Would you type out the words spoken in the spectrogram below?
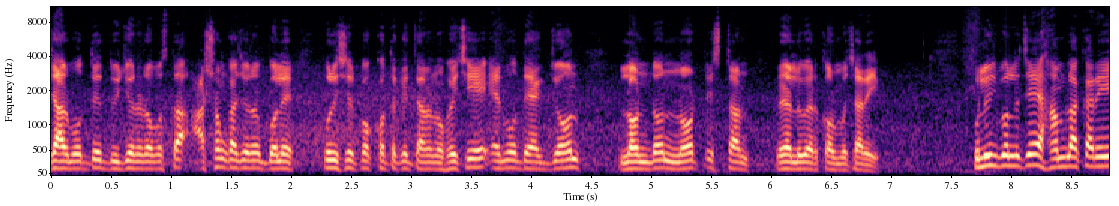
যার মধ্যে দুইজনের অবস্থা আশঙ্কাজনক বলে পুলিশের পক্ষ থেকে জানানো হয়েছে। এর মধ্যে একজন লন্ডন নর্থ ইস্টার্ন রেলওয়ের কর্মচারী। পুলিশ বলেছে হামলাকারী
